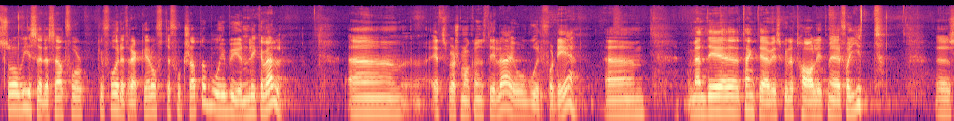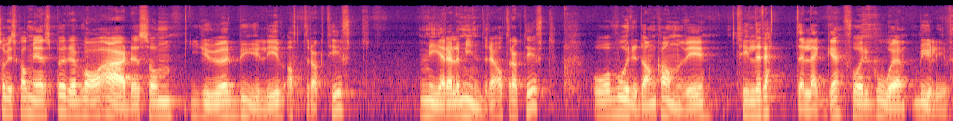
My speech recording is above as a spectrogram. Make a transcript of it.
så viser det seg at folk foretrekker ofte fortsatt å bo i byen likevel. Eh, et spørsmål man kunne stille, er jo hvorfor det. Eh, men det tenkte jeg vi skulle ta litt mer for gitt. Så vi skal mer spørre hva er det som gjør byliv attraktivt, mer eller mindre attraktivt, og hvordan kan vi tilrettelegge for gode byliv.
